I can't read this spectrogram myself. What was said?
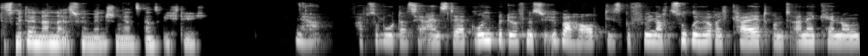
das Miteinander ist für Menschen ganz, ganz wichtig. Ja, absolut. Das ist ja eins der Grundbedürfnisse überhaupt, dieses Gefühl nach Zugehörigkeit und Anerkennung.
